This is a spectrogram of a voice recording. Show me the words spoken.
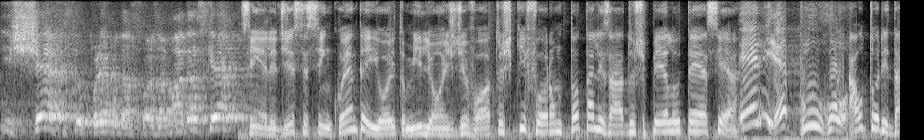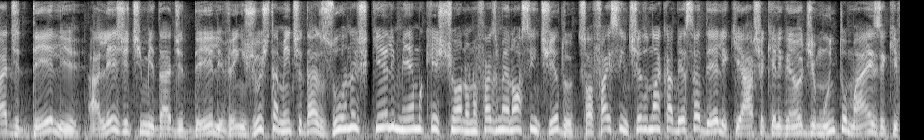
e chefe supremo das Forças Armadas quer. Sim, ele disse 58 milhões de votos que foram totalizados pelo TSE. Ele é burro! A autoridade dele, a legitimidade dele, vem justamente das urnas que ele mesmo questiona. Não faz o menor sentido. Só faz sentido na cabeça dele, que acha que ele ganhou de muito mais e que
